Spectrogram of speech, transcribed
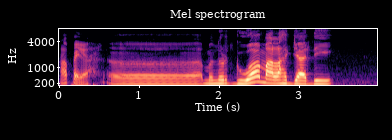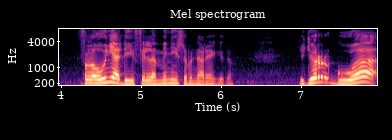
apa ya eh, menurut gua malah jadi flow-nya di film ini sebenarnya gitu jujur gua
